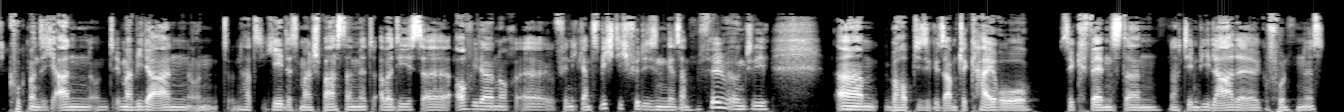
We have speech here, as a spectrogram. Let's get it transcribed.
die guckt man sich an und immer wieder an und, und hat jedes Mal Spaß damit. Aber die ist äh, auch wieder noch, äh, finde ich, ganz wichtig für diesen gesamten Film irgendwie. Ähm, überhaupt diese gesamte Kairo-Sequenz dann, nachdem die Lade gefunden ist.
